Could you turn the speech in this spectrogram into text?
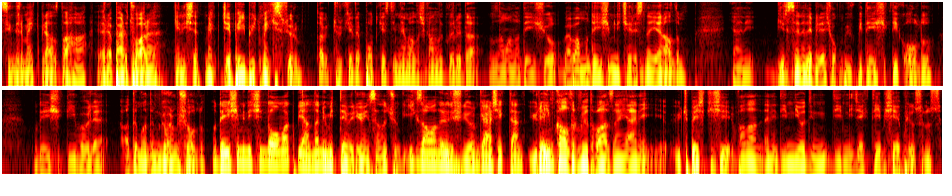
sindirmek, biraz daha repertuarı genişletmek, cepheyi büyütmek istiyorum. Tabii Türkiye'de podcast dinleme alışkanlıkları da zamanla değişiyor ve ben bu değişimin içerisinde yer aldım. Yani bir senede bile çok büyük bir değişiklik oldu. Bu değişikliği böyle adım adım görmüş oldum. O değişimin içinde olmak bir yandan ümit de veriyor insana. Çünkü ilk zamanları düşünüyorum gerçekten yüreğim kaldırmıyordu bazen. Yani 3-5 kişi falan hani dinliyor din, dinleyecek diye bir şey yapıyorsunuz.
